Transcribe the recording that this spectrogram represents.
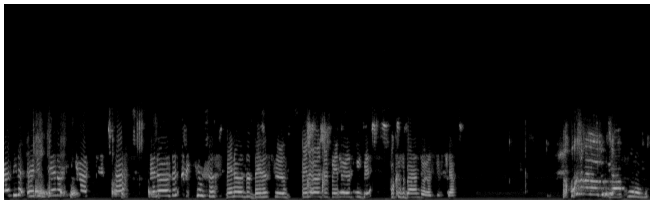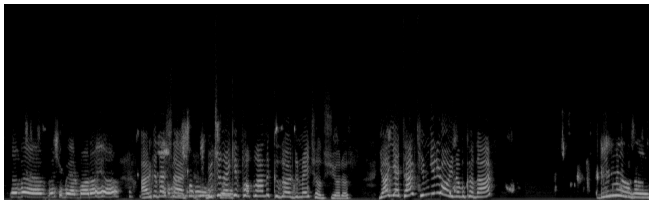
Ben bir de o Heh, Beni öldürsün kimsin? Beni öldür delisin. Beni öldür, beni öldür de. Bu kızı ben de öldüreceğim. Bu kızı ben öldüreceğim. Arkadaşlar bütün ekip toplandık kızı öldürmeye çalışıyoruz. Ya yeter kim giriyor oyuna bu kadar? Bilmiyorum.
